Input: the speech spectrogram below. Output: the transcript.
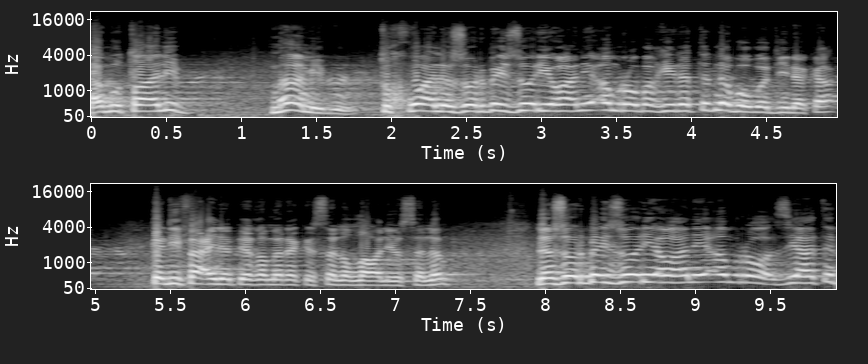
ئەبوو تاالب مامی بوو توخوا لە زۆربەی زۆری ئەوانی ئەمڕۆ بەغیرەتر نەبوو بە دینەکە کە دیفاعی لە پێغەمەرە کرسە لە الله عليه وسلم لە زۆربەی زۆری ئەوانەیە ئەمڕۆ زیاتر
